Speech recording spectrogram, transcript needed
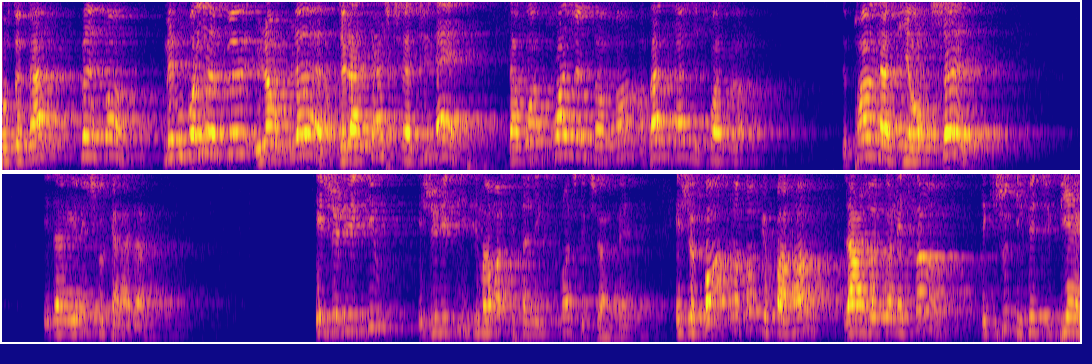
Au total Peu importe. Mais vous voyez un peu l'ampleur de la tâche que ça a dû être. d'avoir trois jeunes enfants en bas de l'âge de 3 ans, de prendre l'avion seul et d'arriver jusqu'au Canada. Et je lui dis, et je lui dis, maman, c'est un exploit ce que tu as fait. Et je pense qu'en tant que parent, la reconnaissance, c'est quelque chose qui fait du bien,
